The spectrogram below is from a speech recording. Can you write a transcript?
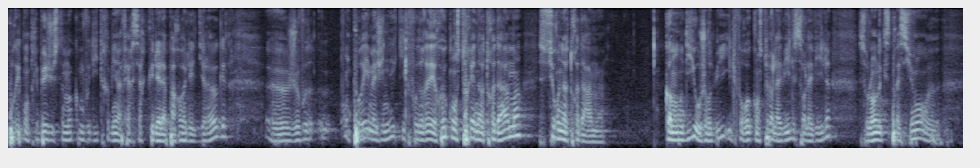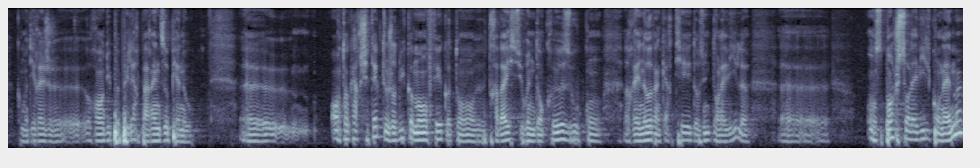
pourrait contribuer justement, comme vous dites très bien, à faire circuler la parole et le dialogue. Euh, on pourrait imaginer qu'il faudrait reconstruire Notre-Dame sur Notre-Dame. Comme on dit aujourd'hui, il faut reconstruire la ville sur la ville, selon l'expression, euh, comment dirais-je, rendue populaire par Enzo Piano. Euh, en tant qu'architecte, aujourd'hui, comment on fait quand on travaille sur une dent creuse ou qu'on rénove un quartier dans, dans la ville? On se penche sur la ville qu'on aime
